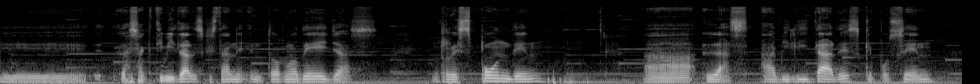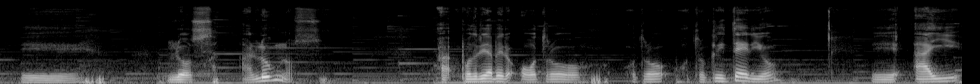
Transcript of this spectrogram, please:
eh, las actividades que están en torno de ellas responden a las habilidades que poseen eh, los alumnos. Ah, podría haber otro, otro, otro criterio. Eh, hay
